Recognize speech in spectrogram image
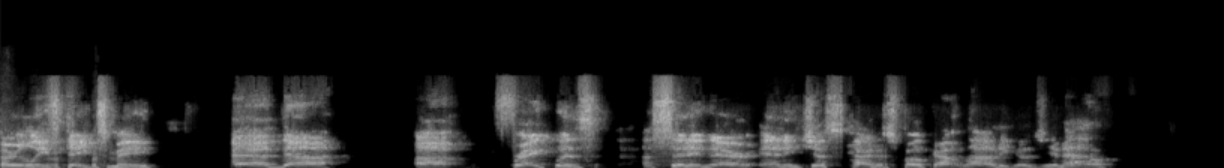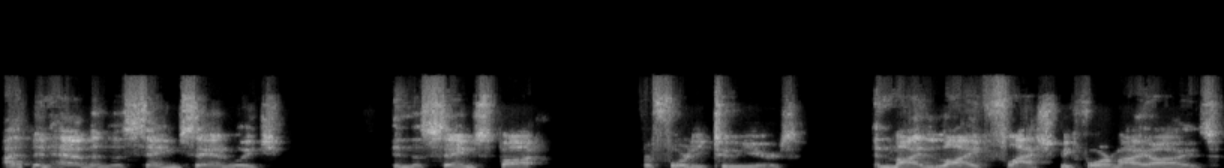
or at least dates me. And uh, uh, Frank was uh, sitting there, and he just kind of spoke out loud. He goes, "You know, I've been having the same sandwich in the same spot for 42 years, and my life flashed before my eyes."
